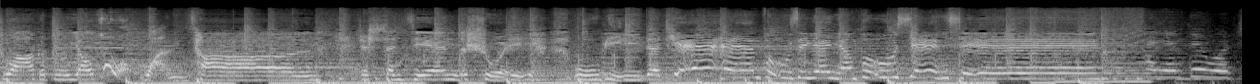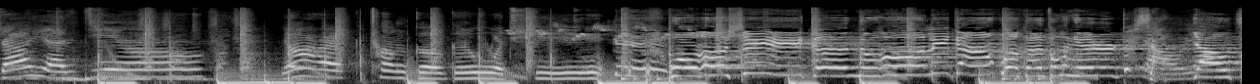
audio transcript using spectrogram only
抓个猪要做晚餐。这山间的水无比的甜，不羡鸳鸯不羡眼睛，男孩唱歌给我听。我是一个努力干活还不粘人的小妖精。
